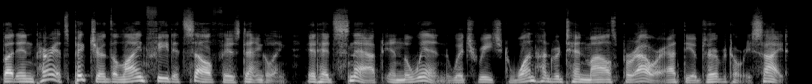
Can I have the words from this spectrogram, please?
But in Perillat's picture, the line feed itself is dangling. It had snapped in the wind, which reached 110 miles per hour at the observatory site.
